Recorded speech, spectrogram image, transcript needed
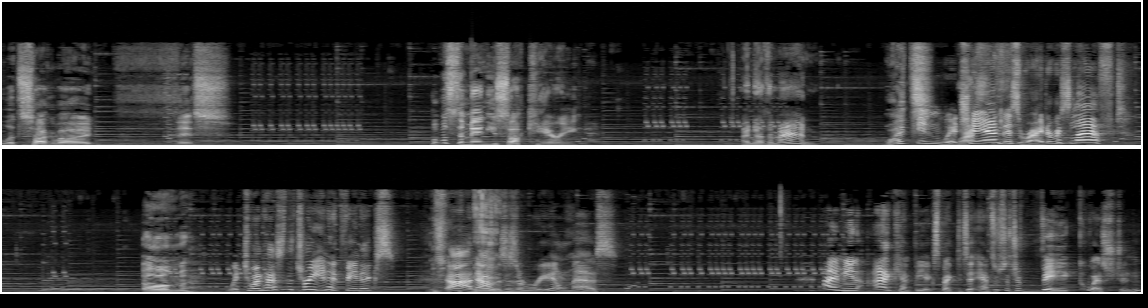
let's talk about this. What was the man you saw carrying? Another man. What? In which What? hand is right or is left? um, Which one has the treat in it, Phoenix? Ah, now this is a real mess. I mean, I can't be expected to answer such a vague question.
